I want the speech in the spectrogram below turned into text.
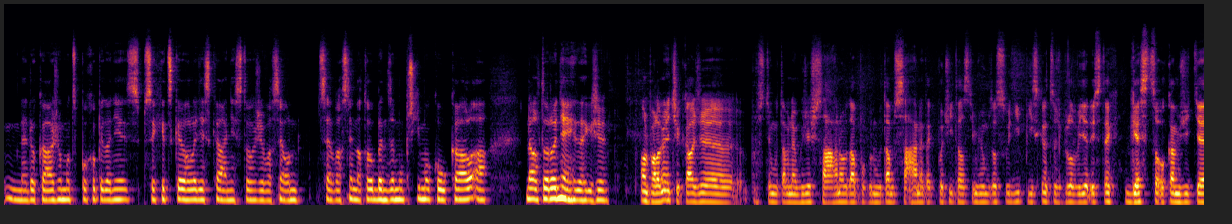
nedokážu moc pochopit ani z psychického hlediska, ani z toho, že vlastně on se vlastně na toho Benzemu přímo koukal a dal to do něj, takže On podle mě čekal, že prostě mu tam nemůžeš sáhnout a pokud mu tam sáhne, tak počítal s tím, že mu to sudí pískne, což bylo vidět i z těch gest, co okamžitě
